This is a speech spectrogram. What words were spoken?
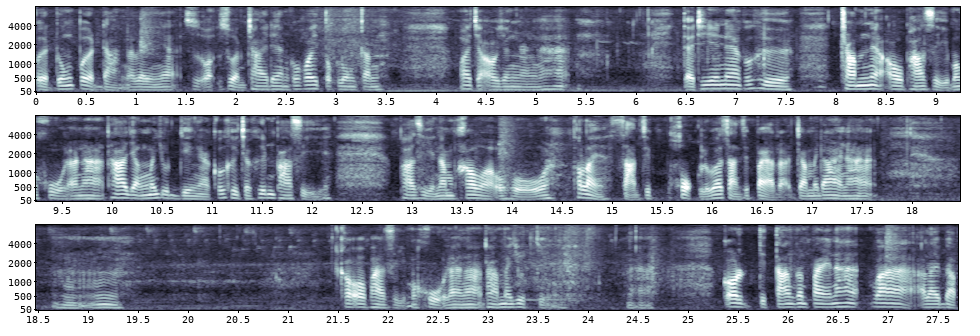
เปิดดงเปิดด่านอะไรเงี้ยสส่วนชายแดนก็ค่อยตกลงกัน ว่าจะเอายังไงนะฮะ แต่ที่แน่ก็คือทรัมป์เนี่ยเอาภาษีมาขู่แล้วนะฮะ ถ้ายังไม่หยุดยิงอะก็คือจะขึ้นภาษี ภาษีนำเข้าอะโอ้โห เท่าไหร่สามสิบหกหรือว่าสามสิบแปดอะจำไม่ได้นะฮะเขาเอาภาษีมาขู่แล้วนะ ถ้าไม่หยุดยิงนะฮะก็ติดตามกันไปนะฮะ ว่าอะไรแบบ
